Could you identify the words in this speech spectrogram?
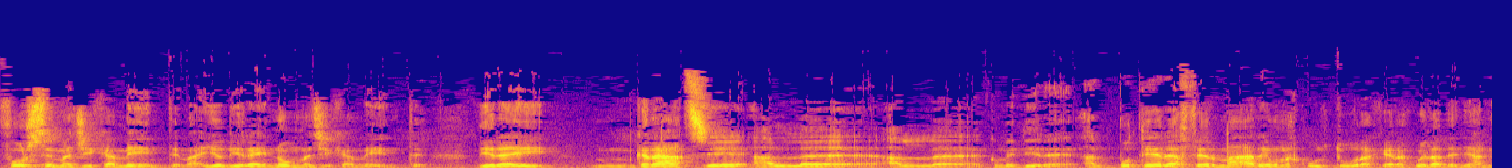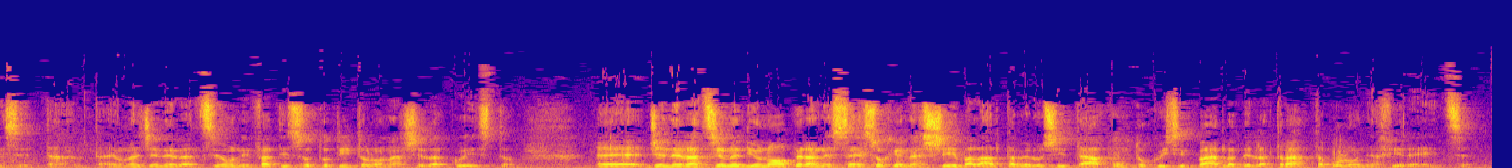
forse magicamente, ma io direi non magicamente, direi mh, grazie al, al, dire, al, poter affermare una cultura che era quella degli anni 70, è una generazione, infatti il sottotitolo nasce da questo eh, generazione di un'opera nel senso che nasceva l'alta velocità, appunto qui si parla della tratta Bologna-Firenze.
